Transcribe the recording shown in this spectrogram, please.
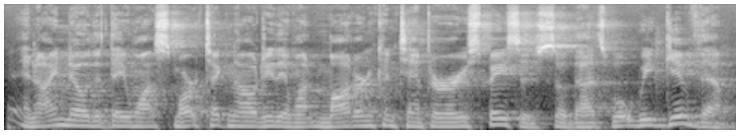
And I know that they want smart technology, they want modern contemporary spaces. So that's what we give them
